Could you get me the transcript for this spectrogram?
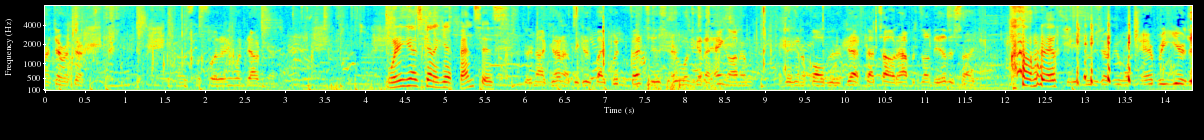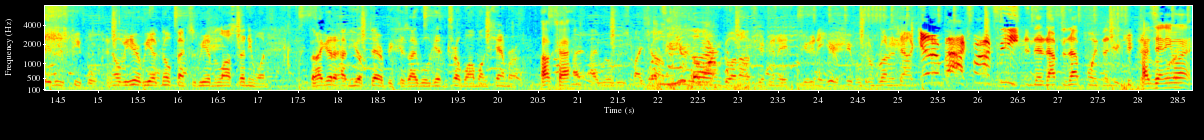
Right there, right there. I was supposed to let anyone down here. When are you guys gonna get fences? They're not gonna, because by putting fences, everyone's gonna hang on them and they're gonna fall to their death. That's how it happens on the other side. oh, really? They lose everyone, every year they lose people. And over here we have no fences, we haven't lost anyone. But I gotta have you up there because I will get in trouble. I'm on camera. Okay. I, I will lose my job. You hear the alarm going off, you're gonna you're gonna hear people come running down. Get her back five feet, and then after that point, then you're kicked out. Has anyone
